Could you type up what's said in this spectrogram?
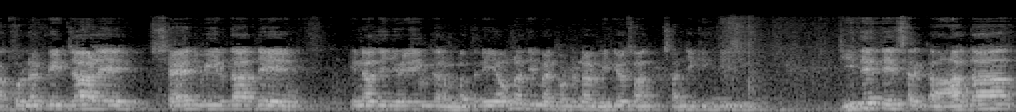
ਅਕੁਲਰ ਪੀਜ਼ਾ ਵਾਲੇ ਸਹਿਜ ਵੀਰ ਦਾ ਤੇ ਇਹਨਾਂ ਦੀ ਜਿਹੜੀ ਧਰਮ ਪਤਨੀ ਆ, ਉਹਨਾਂ ਦੀ ਮੈਂ ਤੁਹਾਡੇ ਨਾਲ ਵੀਡੀਓ ਸਾਂਝੀ ਕੀਤੀ ਸੀ। ਜਿਹਦੇ ਤੇ ਸਰਕਾਰ ਦਾ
